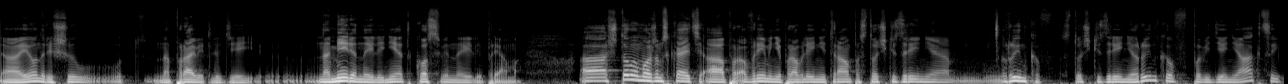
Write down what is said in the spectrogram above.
а, и он решил вот направить людей, э, намеренно или нет, косвенно или прямо. А что мы можем сказать о, времени правления Трампа с точки зрения рынков, с точки зрения рынков, поведения акций?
